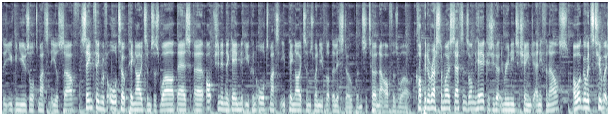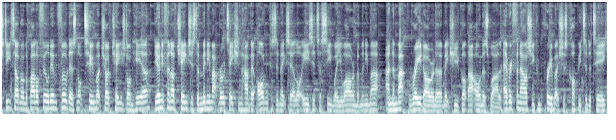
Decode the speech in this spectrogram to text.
that you can use automatically yourself. Same thing with auto ping items as well. There's an option in the game that you can automatically ping items when you've got the list open, so turn that off as well. Copy the rest of my settings on here because you don't really need to change anything else. I won't go into too much detail on the battlefield info. There's not too much I've changed on here. The only thing I've changed is the minimap rotation have it on because it makes it a lot easier to see where you are on the minimap. And the map radar alert, make sure you've got that on as well. Everything else you can pretty much just copy to the T.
